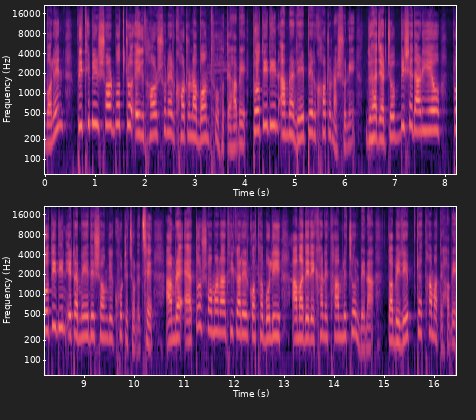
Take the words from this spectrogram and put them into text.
বলেন, পৃথিবীর সর্বত্র এই ধর্ষণের ঘটনা বন্ধ হতে হবে। প্রতিদিন আমরা রেপের ঘটনা শুনি। দু হাজার চব্বিশে দাঁড়িয়েও প্রতিদিন এটা মেয়েদের সঙ্গে ঘটে চলেছে। আমরা এত সমানাধিকারের কথা বলি, আমাদের এখানে থামলে চলবে না। তবে রেপটা থামাতে হবে।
